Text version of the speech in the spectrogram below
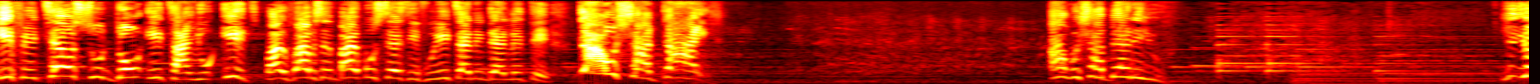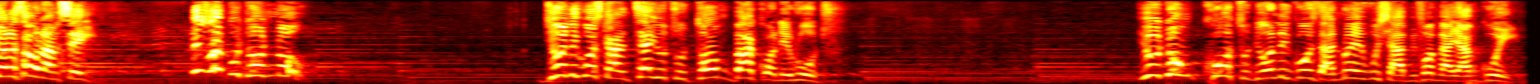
If he tells you don't eat and you eat, Bible says, Bible says if we eat any deadly thing, thou shalt die. And we shall bury you. You, you understand what I'm saying? These people don't know. The Holy Ghost can tell you to turn back on the road. You don't go to the Holy Ghost and no evil shall before me, I am going.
